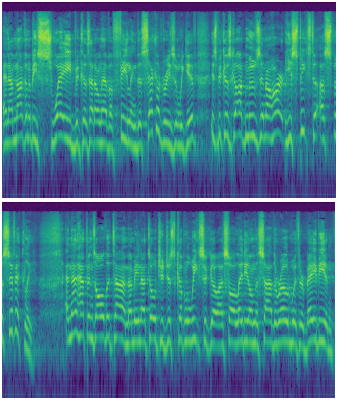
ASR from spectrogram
and I'm not going to be swayed because I don't have a feeling. The second reason we give is because God moves in our heart. He speaks to us specifically. And that happens all the time. I mean, I told you just a couple of weeks ago, I saw a lady on the side of the road with her baby, and,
